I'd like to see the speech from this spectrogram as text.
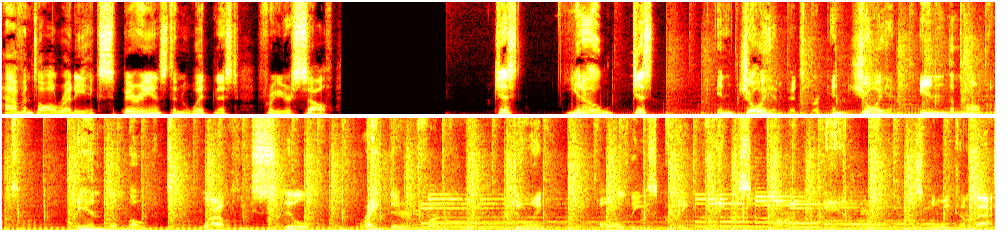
haven't already experienced and witnessed for yourself. Just, you know, just enjoy him, Pittsburgh. Enjoy him in the moment. In the moment while he's still right there in front of you doing all these great things on and off. So when we come back,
